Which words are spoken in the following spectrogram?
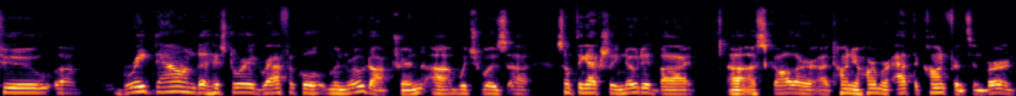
to uh, break down the historiographical Monroe Doctrine, uh, which was uh, something actually noted by uh, a scholar, uh, Tanya Harmer, at the conference in Bern.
